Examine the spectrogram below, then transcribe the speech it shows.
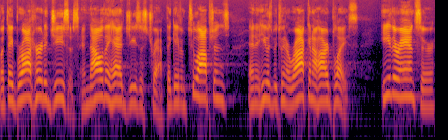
But they brought her to Jesus, and now they had Jesus trapped. They gave him two options, and he was between a rock and a hard place. Either answer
